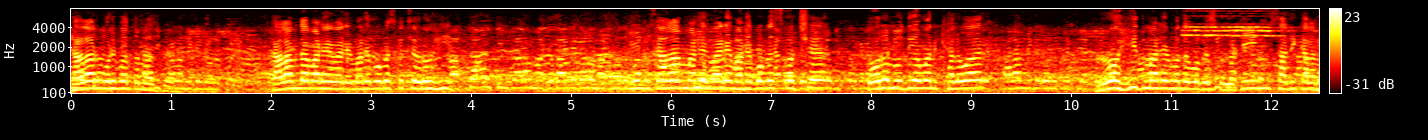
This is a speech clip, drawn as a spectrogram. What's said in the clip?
খেলার পরিবর্তন আসবে। কালামদা মাঠের বাইরে, মাঠে প্রবেশ করছে রোহিত। কালাম মাঠের বাইরে, মাঠে প্রবেশ করছে তরুণ উদীয়মান খেলোয়াড় রোহিত মাঠের মধ্যে প্রবেশ করল, টিম সাদিক কালাম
